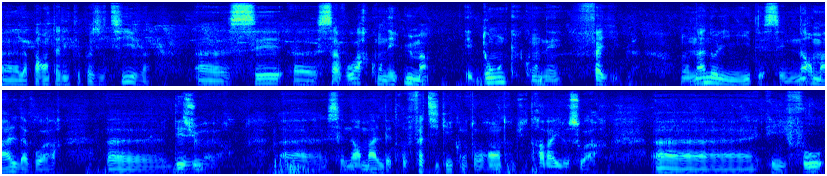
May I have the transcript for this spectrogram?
euh, la parentalité positive, c'est savoir qu'on est humain et donc qu'on est faillible. On a nos limites et c'est normal d'avoir des humeurs. c'est normal d'être fatigué quand on rentre du travail le soir. Il faut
